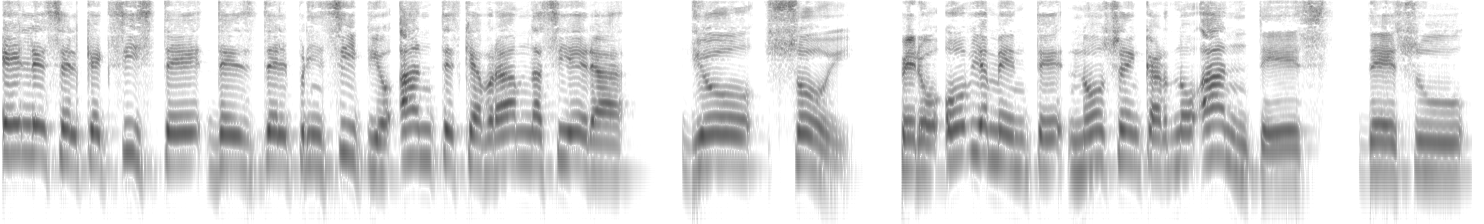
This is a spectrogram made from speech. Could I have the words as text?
Él es el que existe desde el principio, antes que Abraham naciera, yo soy. Pero obviamente no se encarnó antes de su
